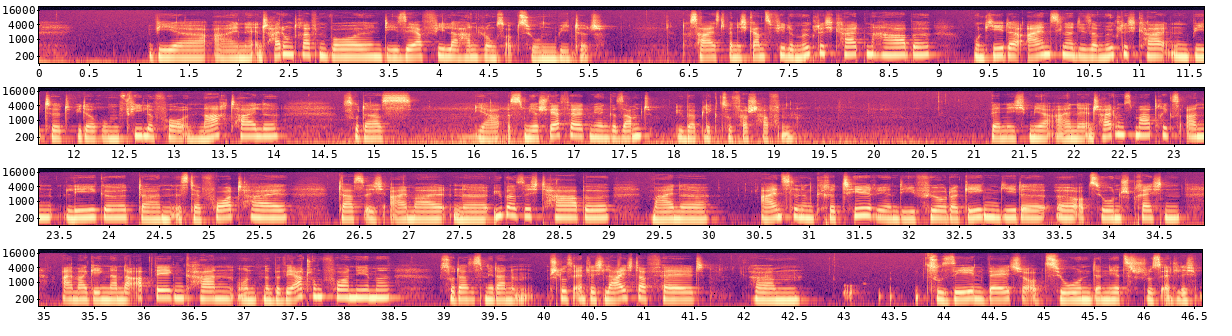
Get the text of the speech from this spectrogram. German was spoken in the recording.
wir eine Entscheidung treffen wollen, die sehr viele Handlungsoptionen bietet. Das heißt, wenn ich ganz viele Möglichkeiten habe und jede einzelne dieser Möglichkeiten bietet wiederum viele Vor- und Nachteile, sodass ja, es mir schwerfällt, mir einen Gesamtüberblick zu verschaffen. Wenn ich mir eine Entscheidungsmatrix anlege, dann ist der Vorteil, dass ich einmal eine Übersicht habe, meine einzelnen Kriterien, die für oder gegen jede äh, Option sprechen, einmal gegeneinander abwägen kann und eine Bewertung vornehme, sodass es mir dann schlussendlich leichter fällt, ähm, zu sehen, welche Option denn jetzt schlussendlich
